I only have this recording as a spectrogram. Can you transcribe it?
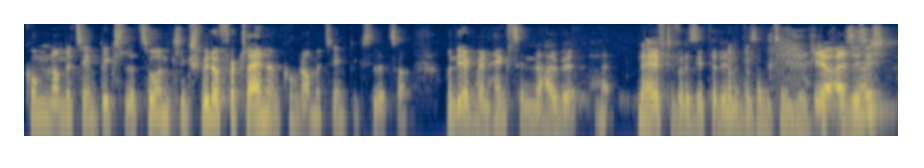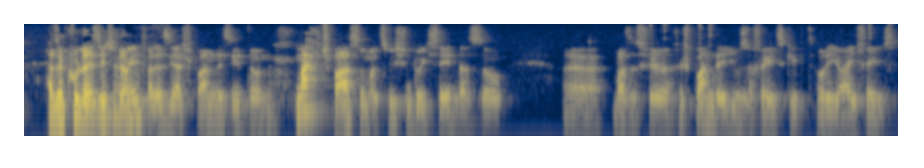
kommen nochmal 10 Pixel dazu und klickst wieder auf verkleinern und kommen nochmal 10 Pixel dazu. Und irgendwann hängt es in der halbe, in der Hälfte von der Seite drin. Das aber ziemlich ja, also es ist, also ein cooler es Tipp, ist auf jeden Fall eine sehr spannende Seite und macht Spaß, so mal zwischendurch sehen, dass so, äh, was es für, für spannende User-Fails gibt oder UI-Fails.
